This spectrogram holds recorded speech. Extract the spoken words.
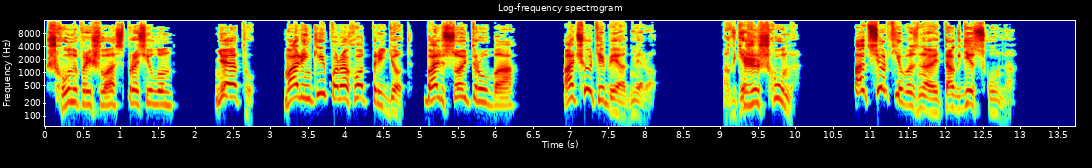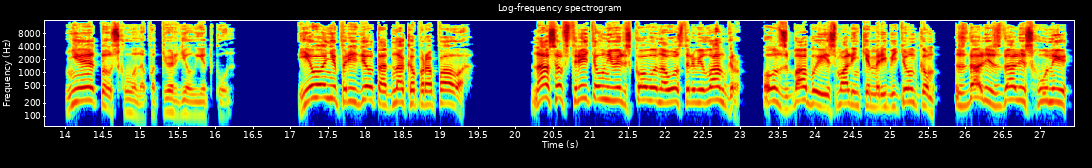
«Шхуна пришла?» — спросил он. «Нету. Маленький пароход придет. Большой труба. А что тебе, адмирал?» «А где же шхуна?» «А черт его знает, а где схуна?» «Нету схуна», — подтвердил Яткун. Его не придет, однако пропало. Наса встретил Невельского на острове Лангр. Он с бабой и с маленьким ребятенком сдали-сдали схуны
